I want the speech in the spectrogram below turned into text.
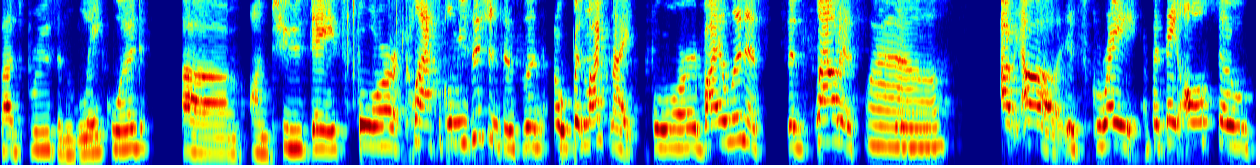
Buzz Brews in Lakewood um, on Tuesdays for classical musicians. It's an open mic night for violinists and flautists. and wow. I- oh, it's great. But they also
